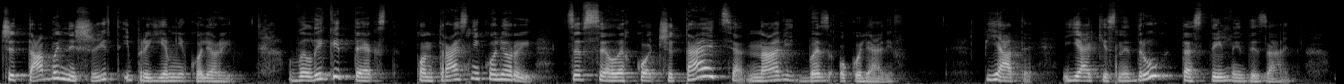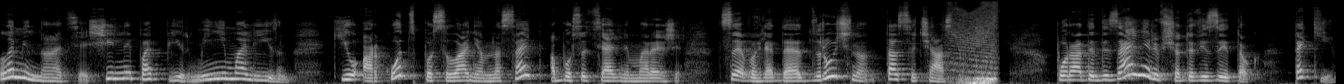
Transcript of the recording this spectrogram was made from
Читабельний шрифт і приємні кольори. Великий текст, контрастні кольори. Це все легко читається навіть без окулярів. П'яте. Якісний друг та стильний дизайн. Ламінація, щільний папір, мінімалізм, QR-код з посиланням на сайт або соціальні мережі. Це виглядає зручно та сучасно. Поради дизайнерів щодо візиток такі:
